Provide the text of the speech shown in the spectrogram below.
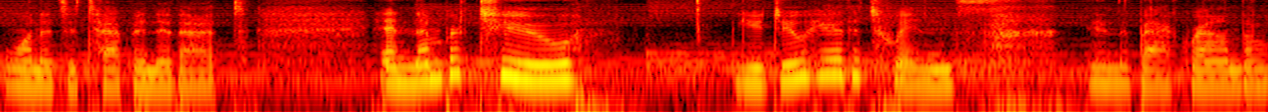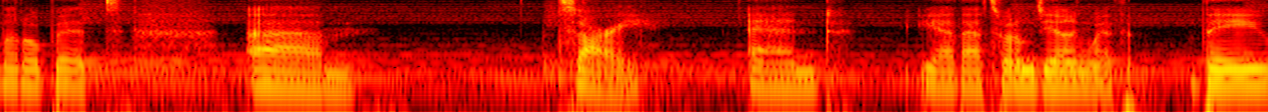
wanted to tap into that. And number two, you do hear the twins in the background a little bit. Um, sorry, and yeah, that's what I'm dealing with. They,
